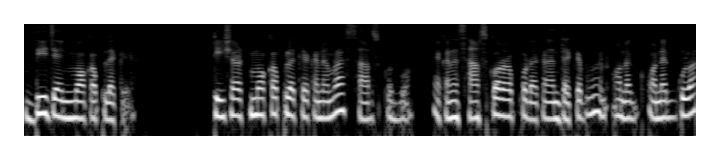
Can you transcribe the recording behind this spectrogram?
ডিজাইন মকআপ লেখে। টি শার্ট মকআপ লেখে এখানে আমরা সার্চ করব। এখানে সার্চ করার পর এখানে দেখতে পাবেন অনেক, অনেকগুলা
